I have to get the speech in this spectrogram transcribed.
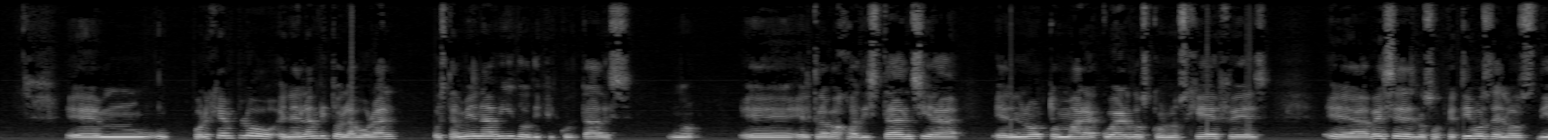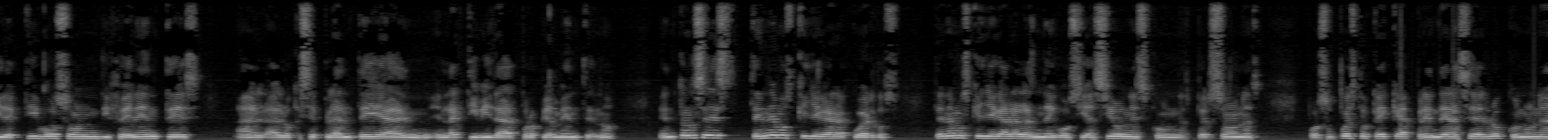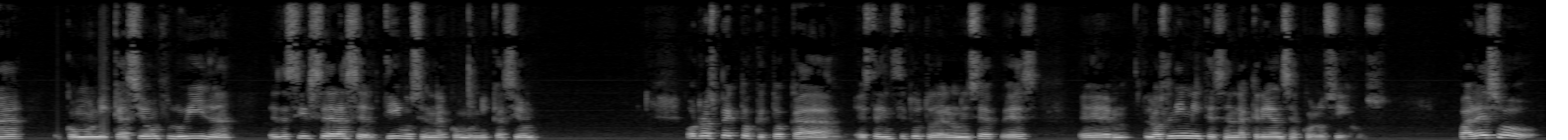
Em, por ejemplo, en el ámbito laboral, pues también ha habido dificultades, ¿no? Eh, el trabajo a distancia, el no tomar acuerdos con los jefes, eh, a veces los objetivos de los directivos son diferentes a, lo que se plantea en, la actividad propiamente, ¿no? Entonces tenemos que llegar a acuerdos, tenemos que llegar a las negociaciones con las personas. Por supuesto que hay que aprender a hacerlo con una comunicación fluida, es decir, ser asertivos en la comunicación. Otro aspecto que toca este instituto de la UNICEF es eh, los límites en la crianza con los hijos. Para eso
